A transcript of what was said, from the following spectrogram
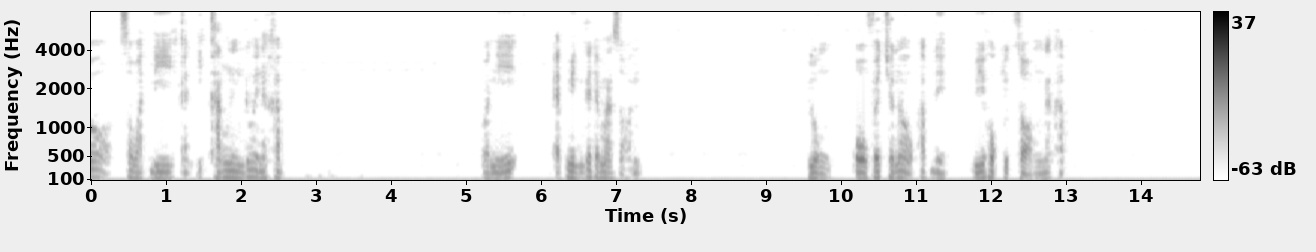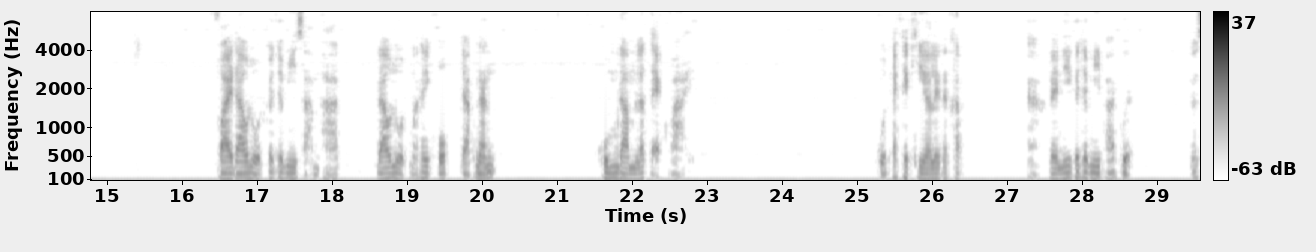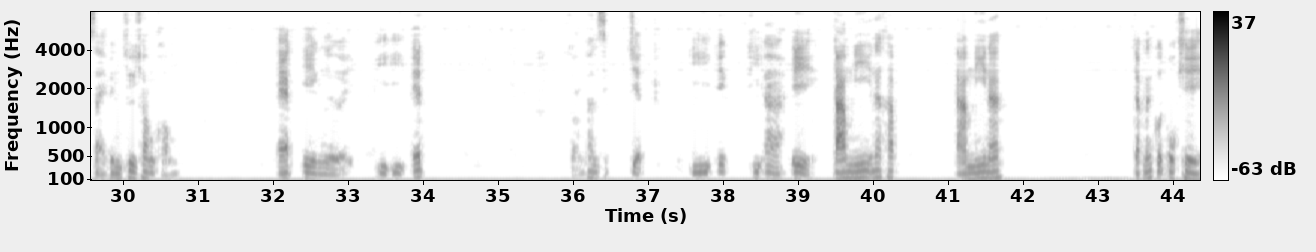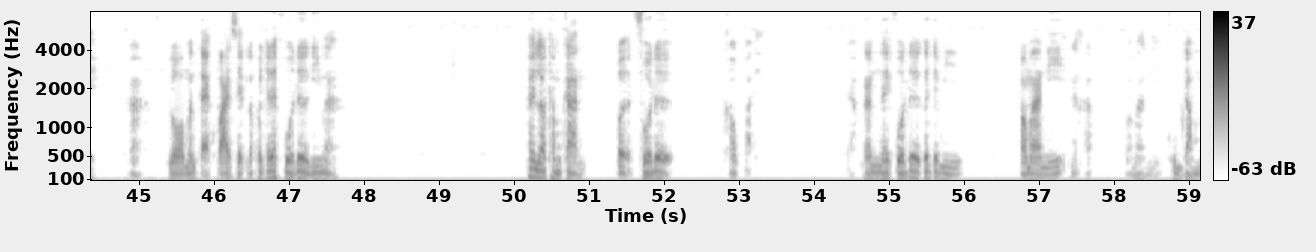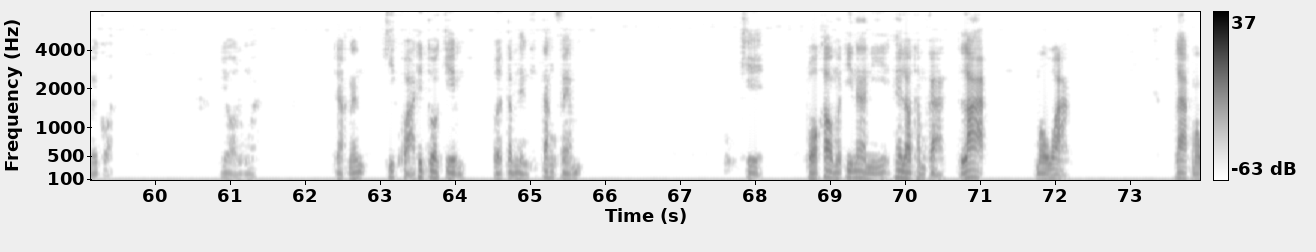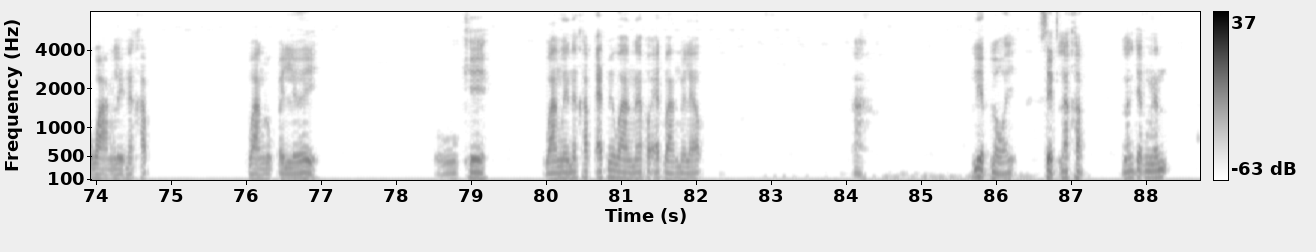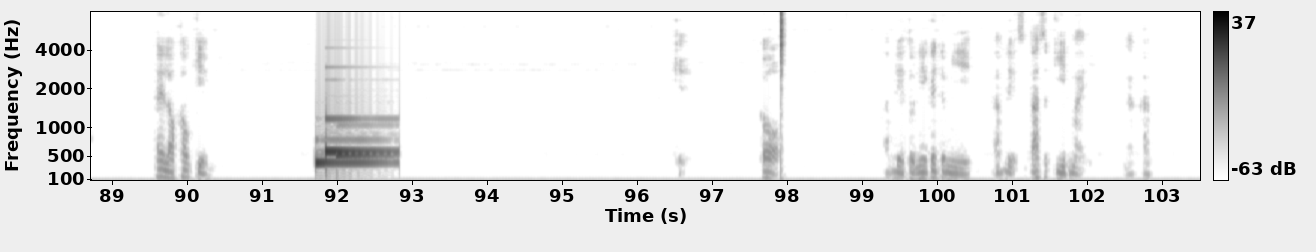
ก็สวัสดีกันอีกครั้งหนึ่งด้วยนะครับ วันนี้แอดมินก็จะมาสอน ลง Professional Update v 6.2 นะครับ ไฟล์ดาวน์โหลดก็จะมี 3 part ดาวน์โหลดมาให้ครบ จากนั้น คลุมดำแล้วแตกไฟล์กด Active Clear เลยนะครับในนี้ก็จะมี password ก็ใส่เป็นชื่อช่องของแอดเองเลย PES 2017 EXTRA ตามนี้นะครับ ตามนี้นะ จากนั้นกดโอเคอะรอมันแตกไฟล์เสร็จแล้วก็จะได้โฟลเดอร์นี้มา ให้เราทำการเปิดโฟลเดอร์เข้าไป จากนั้นในโฟลเดอร์ก็จะมีประมาณนี้นะครับ ประมาณนี้คุมดำไว้ก่อน ย่อลงมา จากนั้นคลิกขวาที่ตัวเกม เปิดตำแหน่งที่ตั้งแฟ้ม โอเค พอเข้ามาที่หน้านี้ให้เราทำการลากมาวาง ลากมาวางเลยนะครับ วางลงไปเลย โอเค วางเลยนะครับ แอดไม่วางนะเพราะแอดวางไปแล้ว อะ เรียบร้อย เสร็จแล้วครับ หลังจากนั้น ให้เราเข้าเกม ก็อัปเดตตัวนี้ก็จะมีอัปเดตสตาร์สกรีนใหม่นะครับ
